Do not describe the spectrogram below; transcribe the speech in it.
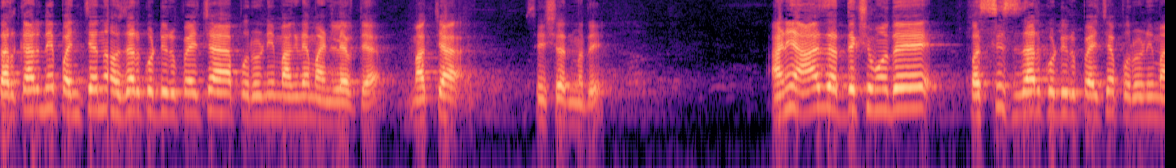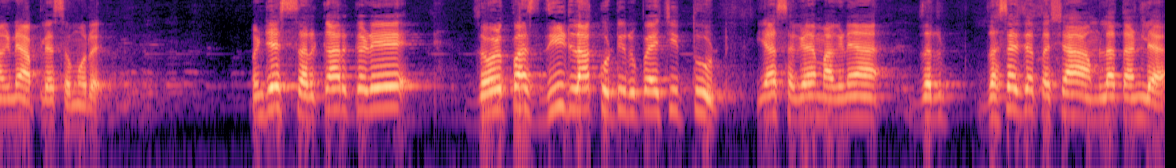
सरकारने पंच्याण्णव हजार कोटी रुपयाच्या पुरवणी मागण्या मांडल्या होत्या मागच्या सेशनमध्ये आणि आज अध्यक्ष महोदय पस्तीस हजार कोटी रुपयाच्या पुरवणी मागण्या आपल्यासमोर आहेत. म्हणजे सरकारकडे जवळपास दीड लाख कोटी रुपयाची तूट या सगळ्या मागण्या जर जशाच्या तशा अंमलात आणल्या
